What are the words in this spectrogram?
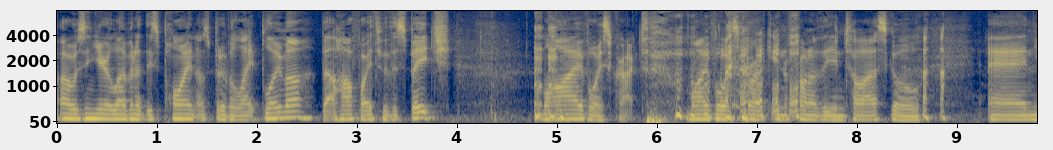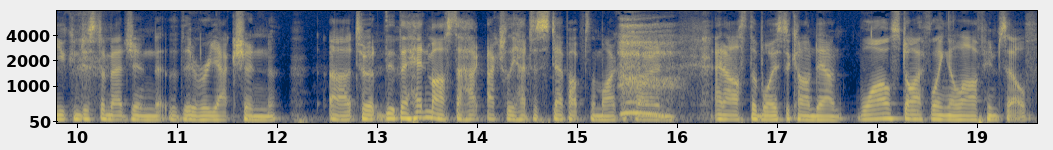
I was in year 11 at this point. I was a bit of a late bloomer. About halfway through the speech, my voice cracked. My voice broke in front of the entire school. And you can just imagine the, reaction uh, to it. The, the headmaster ha- actually had to step up to the microphone and ask the boys to calm down while stifling a laugh himself.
